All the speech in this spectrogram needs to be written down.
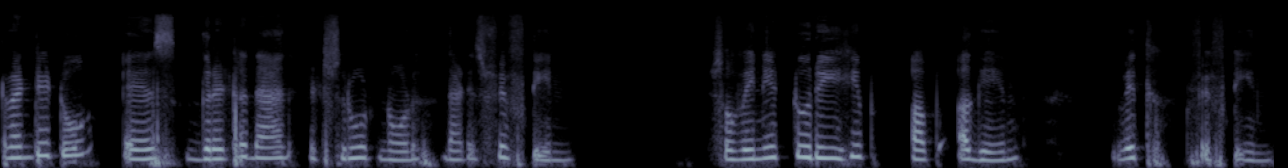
22 is greater than its root node that is 15. So we need to reheap up again with 15.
